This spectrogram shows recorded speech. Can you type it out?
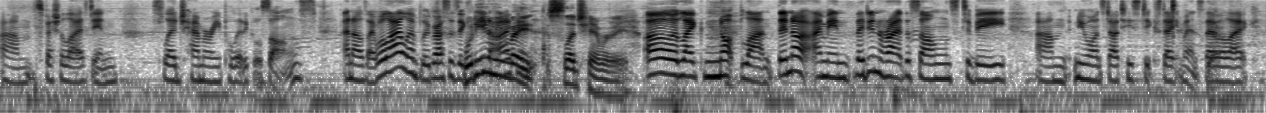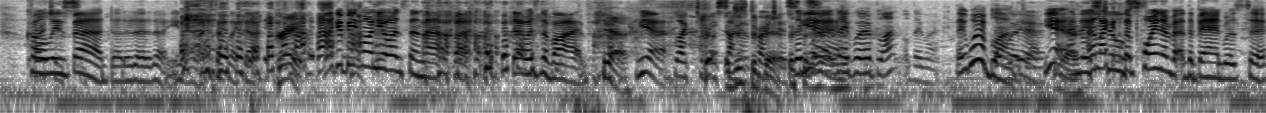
um, specialized in sledgehammery political songs. And I was like, well, I learned bluegrass as a What do you mean I by can- sledgehammery? Oh, like not blunt. They're not. I mean, they didn't write the songs to be um, nuanced artistic statements. They Yeah. were like, "Coal is bad," da da da da. You know, like stuff like that. Great. like a bit more nuanced than that, but that was the vibe. Yeah. Yeah, Like to be sung Just at a bit. protest. They, Yeah. they were blunt or they weren't? they were blunt. were yeah. yeah, Yeah. and, And like still the point of the band was to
